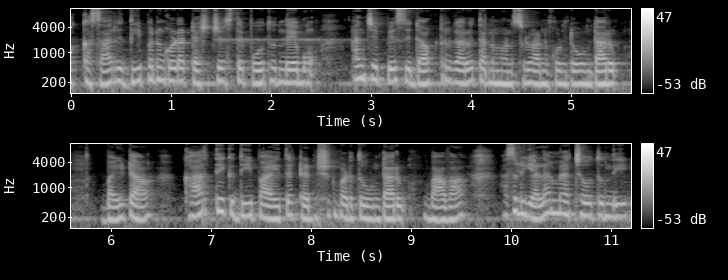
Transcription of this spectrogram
ఒక్కసారి దీపను కూడా టెస్ట్ చేస్తే పోతుందేమో అని చెప్పేసి డాక్టర్ గారు తన మనసులో అనుకుంటూ ఉంటారు. బయట కార్తీక్ దీప అయితే టెన్షన్ పడుతూ ఉంటారు. బావా అసలు ఎలా మ్యాచ్ అవుతుంది?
